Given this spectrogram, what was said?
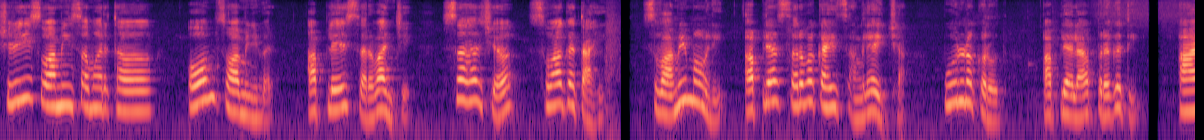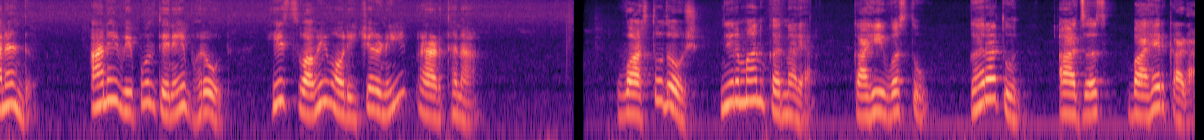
श्री स्वामी समर्थ. ओम स्वामिनीवर आपले सर्वांचे सहर्ष स्वागत आहे. स्वामी मौली आपल्या सर्व काही चांगल्या इच्छा पूर्ण करोत आपल्याला प्रगती आनंद आणि विपुलतेने भरोत ही स्वामी मौली चरणी प्रार्थना. वास्तुदोष निर्माण करणाऱ्या काही वस्तू घरातून आजच बाहेर काढा.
